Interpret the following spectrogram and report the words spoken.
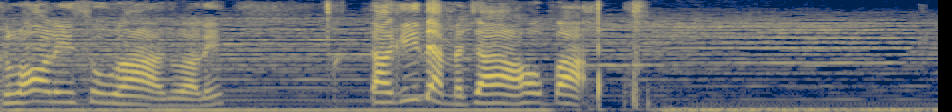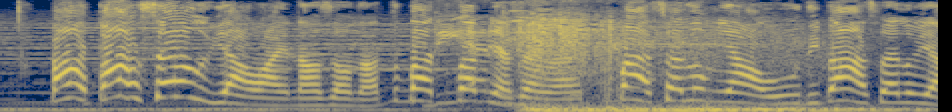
glow လေးဆိုးလာတာဆိုတော့လေတာဂိတန်မကြားဟုတ်ပါပေါ့ပေါ့ဆွဲလို့ရသွားရင်နောက်ဆုံးတော့သူ့ဘာသူ့ဘာပြန်ဆွဲမှာသူ့ဘာဆွဲလို့မရဘူးဒီဘာဆွဲလို့ရ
